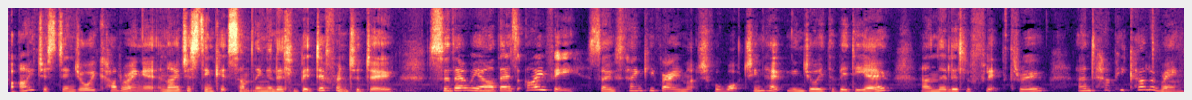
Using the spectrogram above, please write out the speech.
but I just enjoy colouring it and I just think it's something a little bit different to do. So there we are, there's Ivy. So thank you very much for watching. Hope you enjoyed the video and the little flip through and happy colouring.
